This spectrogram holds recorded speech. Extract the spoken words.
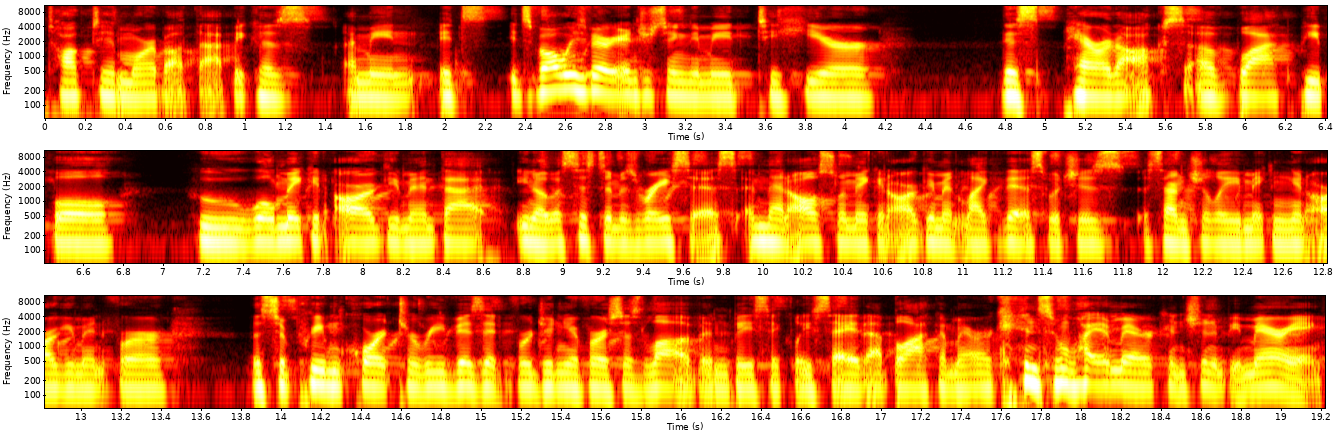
talk to him more about that because I mean, it's it's always very interesting to me to hear this paradox of black people who will make an argument that you know the system is racist, and then also make an argument like this, which is essentially making an argument for the Supreme Court to revisit Virginia versus Love and basically say that Black Americans and white Americans shouldn't be marrying.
